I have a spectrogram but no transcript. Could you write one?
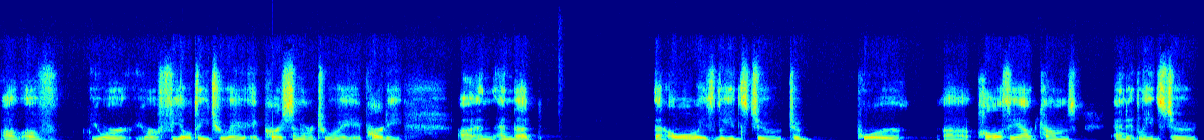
of, of your your fealty to a, a person or to a, a party, uh, and and that that always leads to to poor uh, policy outcomes, and it leads to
